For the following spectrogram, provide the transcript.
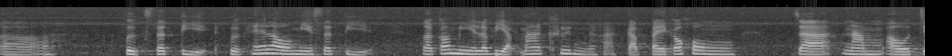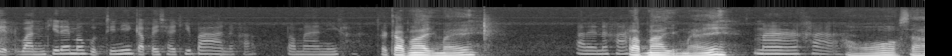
เอ่อฝึกสติ ฝึกให้เรามีสติ แล้วก็มีระเบียบมากขึ้นนะคะ กลับไปก็คงจะนำเอาเจ็ดวันที่ได้มาฝึกที่นี่กลับไปใช้ที่บ้านนะคะ ประมาณนี้ค่ะ จะกลับมาอีกไหมอะไรนะคะ กลับมาอีกไหม มาค่ะ อ๋อ สา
